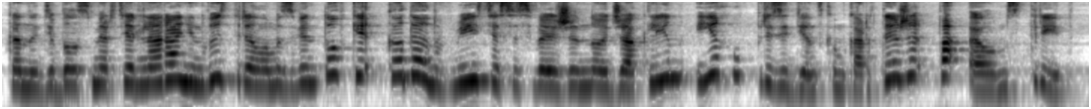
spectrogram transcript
Кеннеди был смертельно ранен выстрелом из винтовки, когда он вместе со своей женой Джаклин ехал в президентском кортеже по Элм-стрит –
